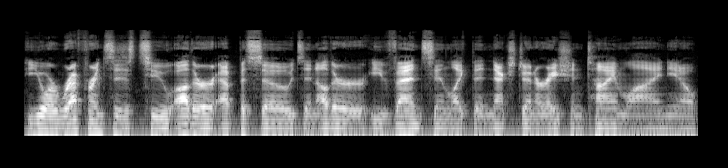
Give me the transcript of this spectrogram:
your references to other episodes and other events in like the next generation timeline. You know,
